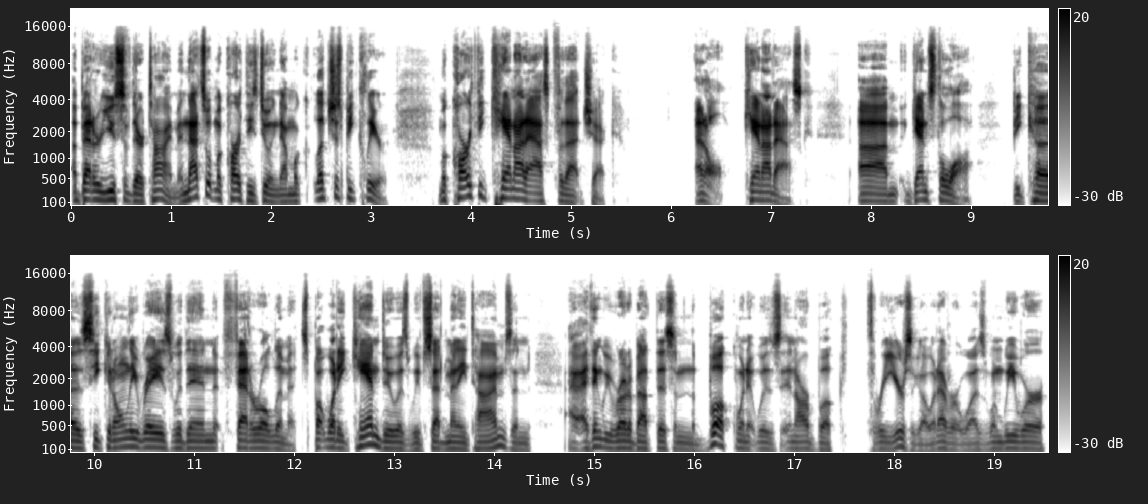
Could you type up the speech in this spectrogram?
a better use of their time. And that's what McCarthy's doing. Now let's just be clear. McCarthy cannot ask for that check at all. Cannot ask um, against the law because he can only raise within federal limits. But what he can do, as we've said many times, and I think we wrote about this in the book when it was in our book three years ago, whatever it was, when we were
